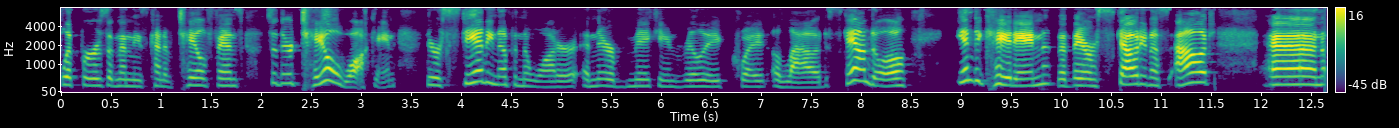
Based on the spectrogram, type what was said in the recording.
flippers and then these kind of tail fins. So they're tail walking. They're standing up in the water and they're making really quite a loud scandal, indicating that they are scouting us out. And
